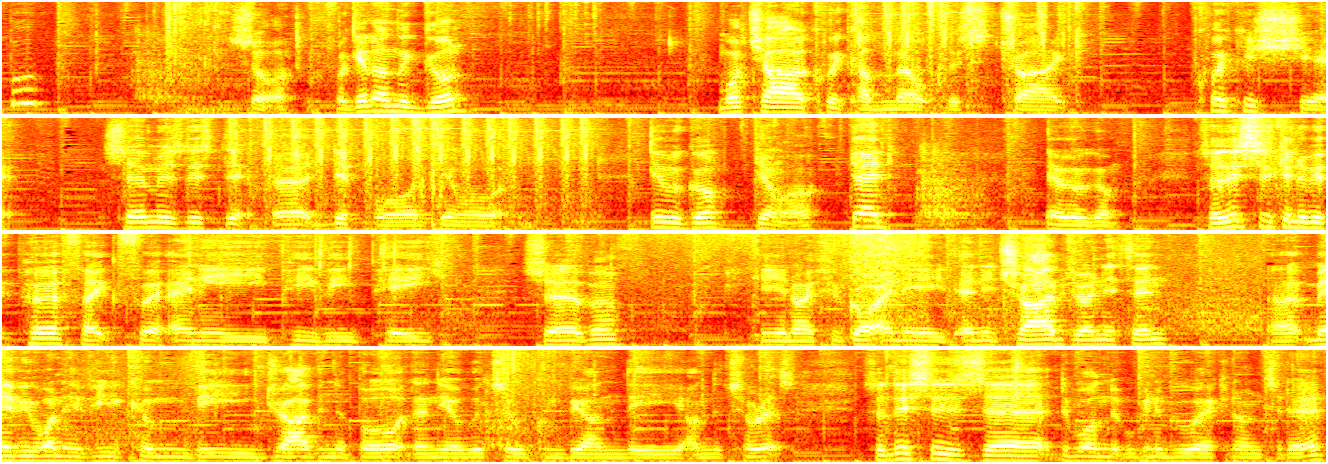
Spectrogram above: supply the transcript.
Boop. So if I get on the gun, watch how quick I melt this strike. Quick as shit. Same as this di uh, Dimo. Here we go. Dimo. Dead. There we go. So this is going to be perfect for any PvP server. You know, if you've got any any tribes or anything, uh, maybe one of you can be driving the boat, then the other two can be on the on the turrets. So this is uh, the one that we're going to be working on today.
